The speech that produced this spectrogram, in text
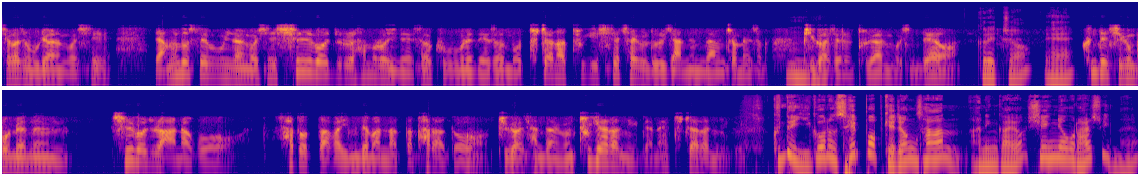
제가 좀 우려하는 것이 양도세 부분이라는 것이 실거주를 함으로 인해서 그 부분에 대해서 뭐 투자나 투기 시세 차익을 누리지 않는다는 점에서 음. 비과세를 부여하는 것인데요. 그랬죠. 예. 근데 지금 보면은 실거주를 안 하고 사뒀다가 임대만 났다 팔아도 비과세 한다는 건 투기하라는 얘기잖아요. 투자라는 얘기. 근데 이거는 세법 개정 사안 아닌가요? 시행령으로 할 수 있나요?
